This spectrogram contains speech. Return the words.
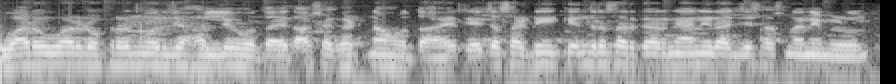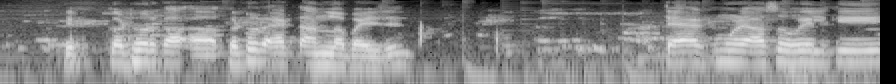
वारंवार डॉक्टरांवर जे हल्ले होत आहेत अशा घटना होत आहेत याच्यासाठी केंद्र सरकारने आणि राज्य शासनाने मिळून एक कठोर का कठोर ऍक्ट आणला पाहिजे. त्या ऍक्टमुळे असं होईल की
